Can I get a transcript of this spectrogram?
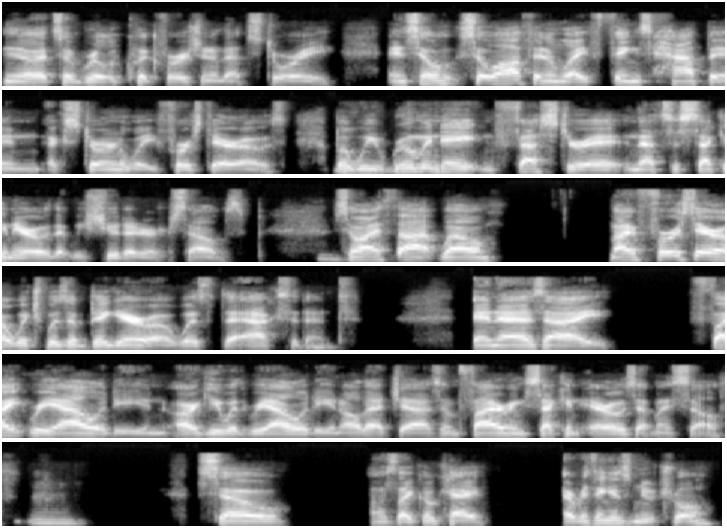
you know that's a real quick version of that story and so so often in life things happen externally first arrows but we mm-hmm. ruminate and fester it and that's the second arrow that we shoot at ourselves mm-hmm. so i thought well my first arrow which was a big arrow was the accident and as i fight reality and argue with reality and all that jazz i'm firing second arrows at myself mm. so i was like okay everything is neutral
